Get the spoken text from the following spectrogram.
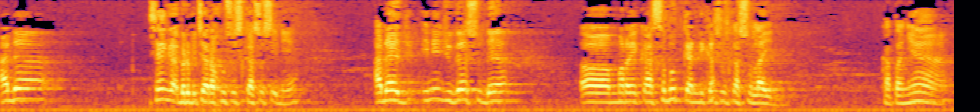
Ada saya nggak berbicara khusus kasus ini ya. Ada ini juga sudah uh, mereka sebutkan di kasus-kasus lain. Katanya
